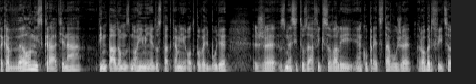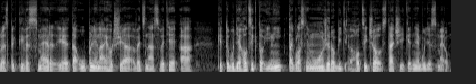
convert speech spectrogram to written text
taká veľmi skrátená tým pádom s mnohými nedostatkami odpoveď bude, že sme si tu zafixovali nejakú predstavu, že Robert Fico, respektíve Smer, je tá úplne najhoršia vec na svete a keď to bude hocikto iný, tak vlastne môže robiť hocičo, stačí, keď nebude Smerom.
